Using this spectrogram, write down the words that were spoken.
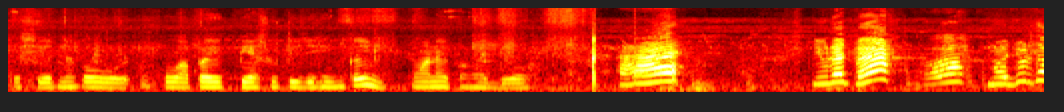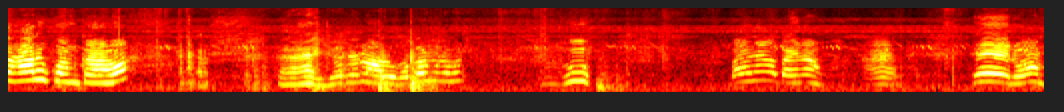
તો શેઠને કહું કહું આપણે પે પેસ ઉઠી જશે એમ કહીને મને પમાઈ જ દેવો. હા યુવરાજ ભાઈ મજૂર તો સારું કામ કરે હો. બાય ના બાય ના હે રોમ.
